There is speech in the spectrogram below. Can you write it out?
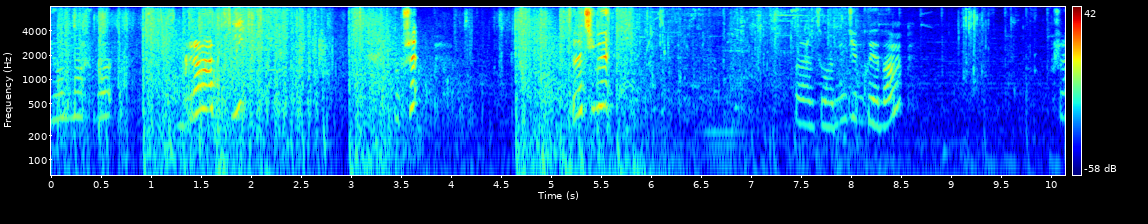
I on ma chyba granatnik. Dobrze. Lecimy. Bardzo ładnie, dziękuję wam. Dobrze.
